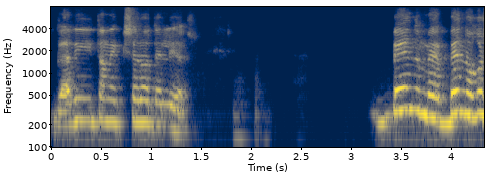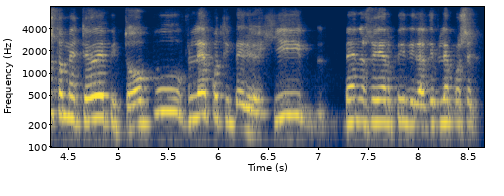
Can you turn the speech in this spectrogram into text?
δηλαδή ήταν ξέρω τελείως Μπαίνουμε, μπαίνω εγώ στο μετεό επιτόπου, βλέπω την περιοχή, μπαίνω στο ERP δηλαδή, βλέπω σε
